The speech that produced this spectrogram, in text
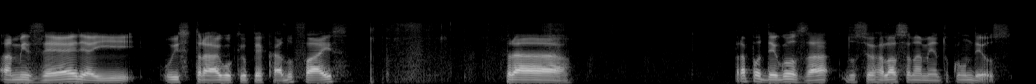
a miséria e o estrago que o pecado faz para para poder gozar do seu relacionamento com Deus.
